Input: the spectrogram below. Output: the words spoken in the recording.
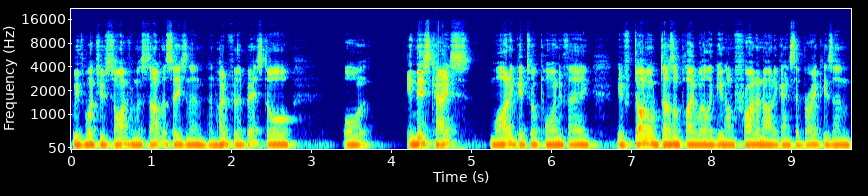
with what you've signed from the start of the season and, and hope for the best, or or in this case, might it get to a point if they if Donald doesn't play well again on Friday night against the Breakers and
